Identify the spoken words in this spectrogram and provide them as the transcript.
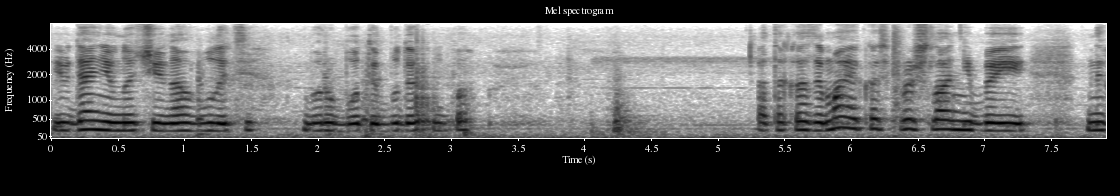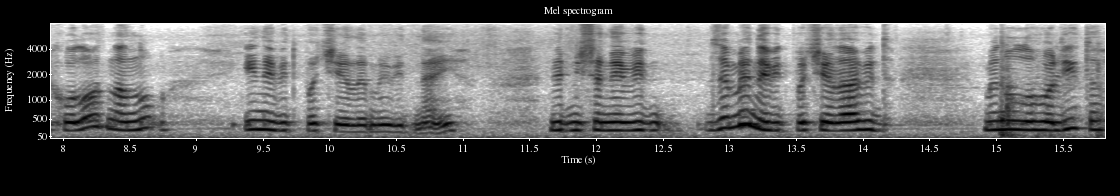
і вдень, і вночі на вулиці, бо роботи буде купа. А така зима якась пройшла, ніби і не холодна, ну і не відпочили ми від неї. Вірніше, не від зими не відпочили, а від минулого літа.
